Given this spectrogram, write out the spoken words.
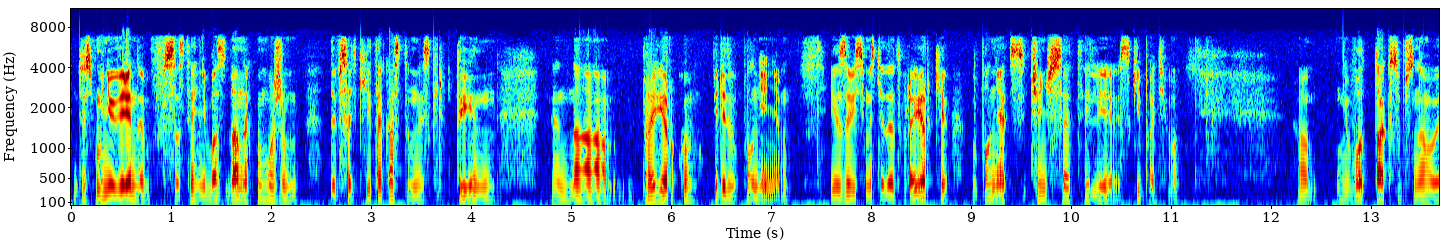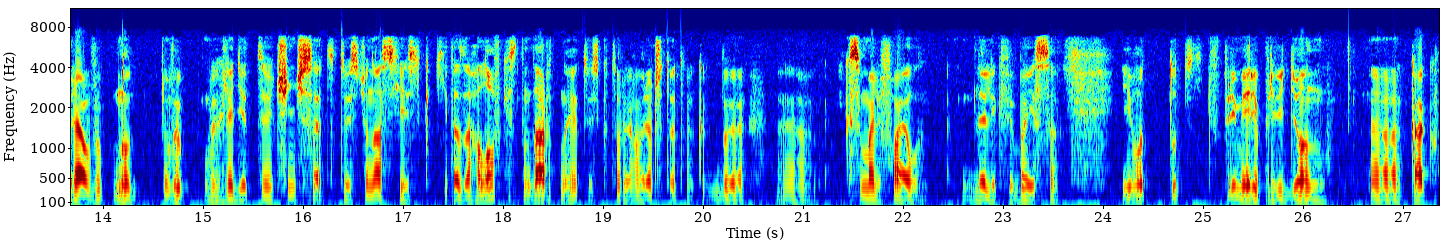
то есть мы не уверены в состоянии базы данных, мы можем дописать какие-то кастомные скрипты, на проверку перед выполнением. И в зависимости от этой проверки выполнять change set или скипать его. А, вот так, собственно говоря, вы, ну, вы, выглядит change set. То есть у нас есть какие-то заголовки стандартные, то есть которые говорят, что это как бы э, XML файл для Liquibase. И вот тут в примере приведен, э, как,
